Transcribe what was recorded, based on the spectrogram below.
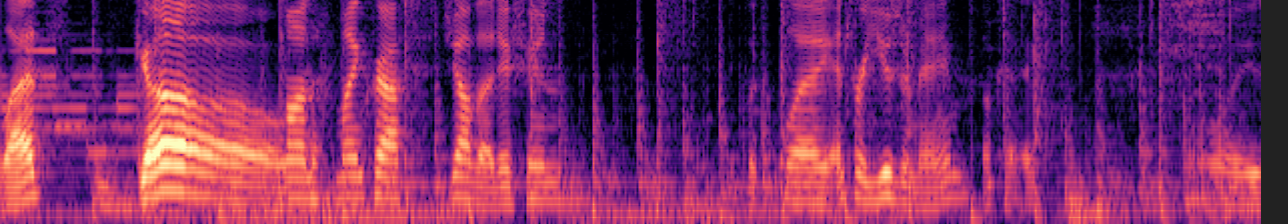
Let's go. On Minecraft Java Edition. Click play. Enter a username. Okay. Troys,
